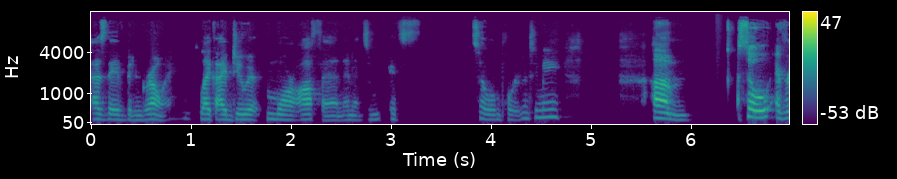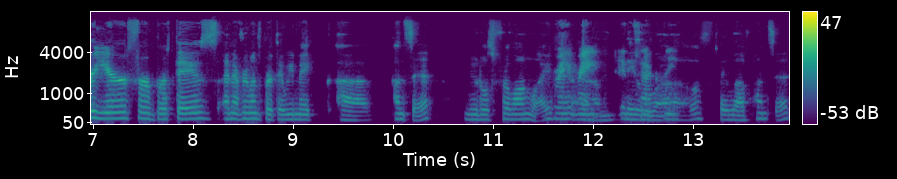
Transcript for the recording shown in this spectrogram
as they've been growing. Like I do it more often, and it's it's so important to me. Um, so every year for birthdays and everyone's birthday, we make uh, pancit, noodles for long life. Right, right, um, exactly. They love, they love pancit.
